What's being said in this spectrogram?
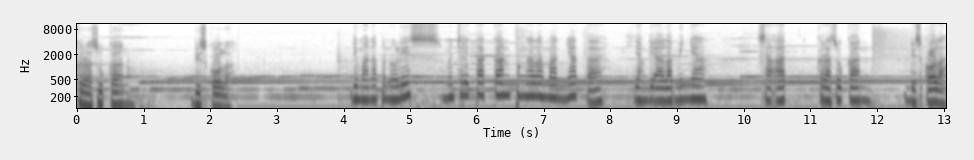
kerasukan di sekolah. di mana penulis menceritakan pengalaman nyata yang dialaminya saat kerasukan di sekolah.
